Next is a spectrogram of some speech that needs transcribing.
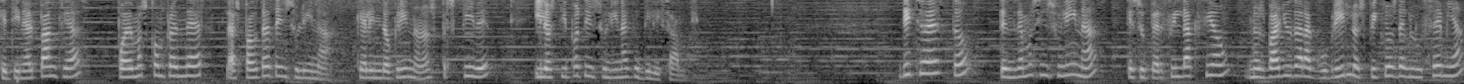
que tiene el páncreas, podemos comprender las pautas de insulina que el endocrino nos prescribe y los tipos de insulina que utilizamos. Dicho esto, tendremos insulinas que su perfil de acción nos va a ayudar a cubrir los picos de glucemia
